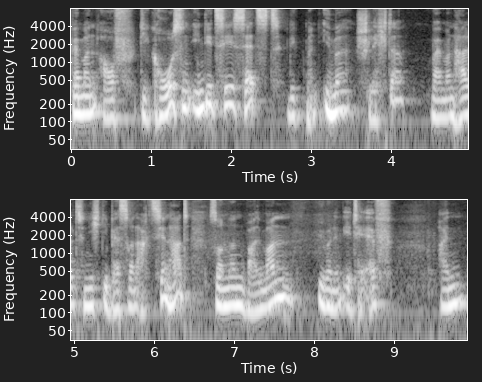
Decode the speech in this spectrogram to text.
Wenn man auf die großen Indizes setzt, liegt man immer schlechter, weil man halt nicht die besseren Aktien hat, sondern weil man über den ETF einen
